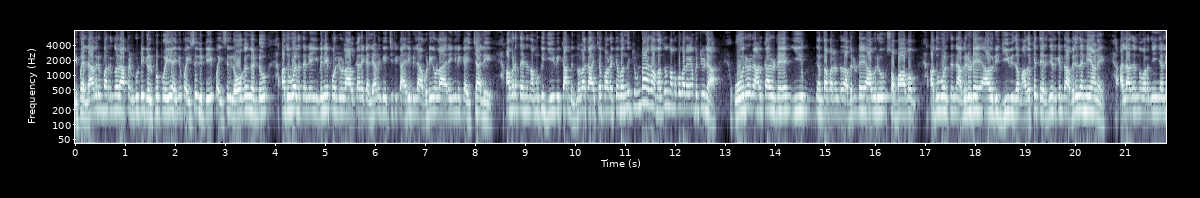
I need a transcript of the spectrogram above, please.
ഇപ്പം എല്ലാവരും പറയുന്ന പോലെ ആ പെൺകുട്ടി ഗൾഫിൽ പോയി അതിന് പൈസ കിട്ടി പൈസ ലോകം കണ്ടു. അതുപോലെ തന്നെ ഇവനെ പോലെയുള്ള ആൾക്കാരെ കല്യാണം കഴിച്ചിട്ട് കാര്യമില്ല അവിടെയുള്ള ആരെങ്കിലും കഴിച്ചാൽ അവിടെ തന്നെ നമുക്ക് ജീവിക്കാം എന്നുള്ള കാഴ്ചപ്പാടൊക്കെ വന്നിട്ടുണ്ടാകാം. അതൊന്നും നമുക്ക് പറയാൻ പറ്റില്ല ഓരോരോ ആൾക്കാരുടെ ഈ എന്താ പറയേണ്ടത്? അവരുടെ ആ ഒരു സ്വഭാവം അതുപോലെ തന്നെ അവരുടെ ആ ഒരു ജീവിതം അതൊക്കെ തിരഞ്ഞെടുക്കേണ്ടത് അവർ തന്നെയാണ്. അല്ലാതെ എന്ന് പറഞ്ഞു കഴിഞ്ഞാൽ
